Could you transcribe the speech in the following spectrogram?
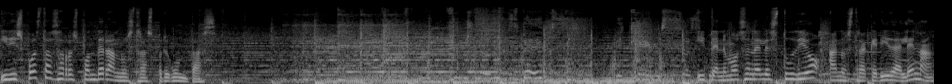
y dispuestas a responder a nuestras preguntas. Y tenemos en el estudio a nuestra querida Elena,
